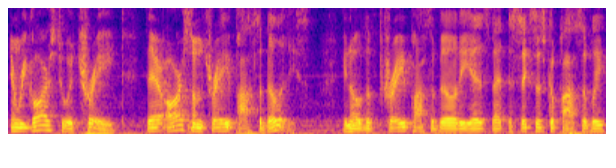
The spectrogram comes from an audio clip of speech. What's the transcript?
In regards to a trade, there are some trade possibilities. You know, the trade possibility is that the Sixers could possibly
